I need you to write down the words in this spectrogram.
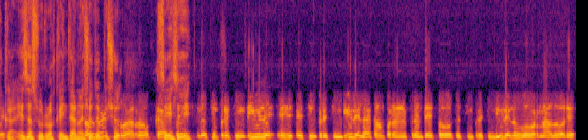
rosca, esa es su rosca interna. No, yo te, es su rosca. Sí, sí. es imprescindible, es, imprescindible la Cámara en el Frente de Todos, es imprescindible los gobernadores.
